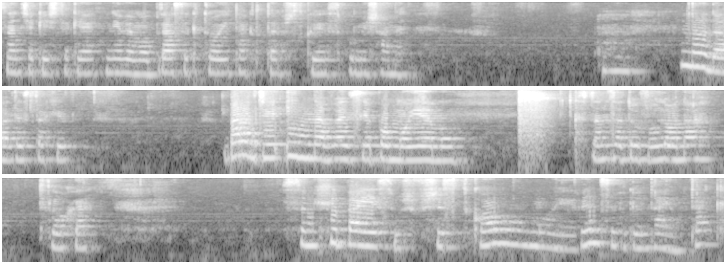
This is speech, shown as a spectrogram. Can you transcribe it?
znać jakieś takie, jak nie wiem, obrazek, to i tak tutaj wszystko jest pomieszane. Mm, No ale to jest takie bardziej inna wersja po mojemu. Jestem zadowolona trochę. W sumie chyba jest już wszystko. Moje ręce wyglądają tak.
